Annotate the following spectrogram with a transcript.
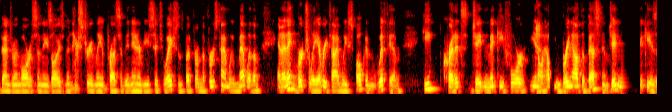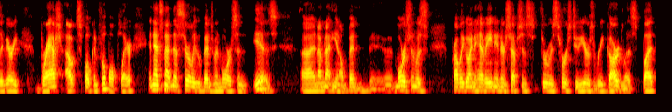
Benjamin Morrison, he's always been extremely impressive in interview situations. But from the first time we met with him, and I think virtually every time we've spoken with him, he credits Jaden Mickey for you know helping bring out the best in him. Jaden Mickey is a very brash, outspoken football player, and that's not necessarily who Benjamin Morrison is. Uh, and I'm not, you know, Ben uh, Morrison was probably going to have eight interceptions through his first two years, regardless. But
